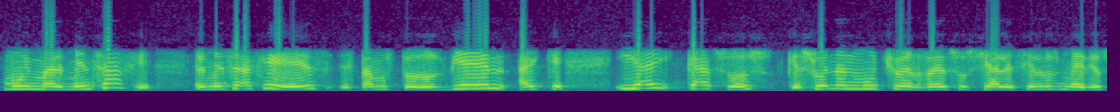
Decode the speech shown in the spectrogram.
muy mal mensaje. El mensaje es, estamos todos bien, hay que, y hay casos que suenan mucho en redes sociales y en los medios,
